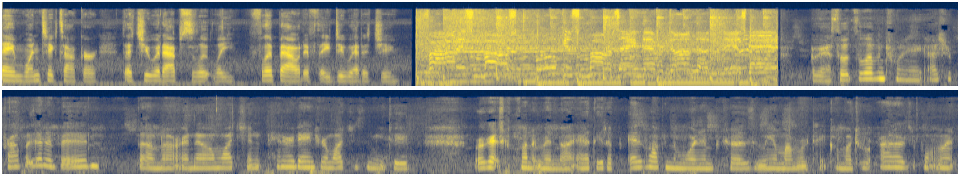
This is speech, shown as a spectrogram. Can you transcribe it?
Name one TikToker that you would absolutely flip out if they do edit you. Okay, so it's 11:28. I should probably go to bed, but I'm not right now. I'm watching Henry Danger. I'm watching some YouTube. Regrets comes on at midnight. I had to get up at 8 o'clock in the morning because me and mom were taking my to her eyes appointment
